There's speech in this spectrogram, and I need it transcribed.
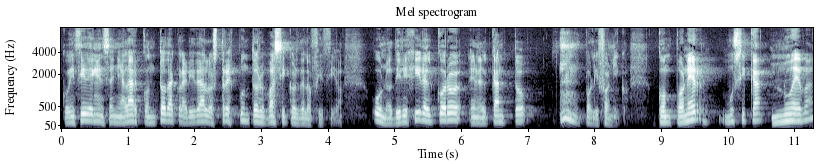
coinciden en señalar con toda claridad los tres puntos básicos del oficio. Uno, dirigir el coro en el canto polifónico. Componer música nueva,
